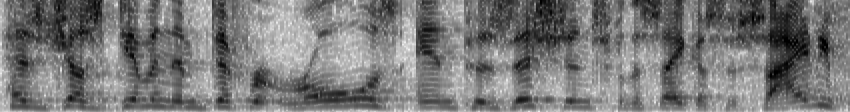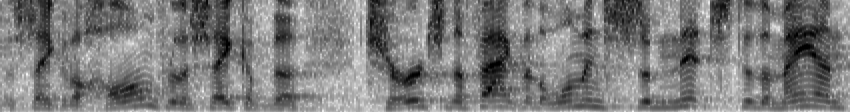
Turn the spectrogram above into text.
has just given them different roles and positions for the sake of society, for the sake of the home, for the sake of the church. And the fact that the woman submits to the man,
